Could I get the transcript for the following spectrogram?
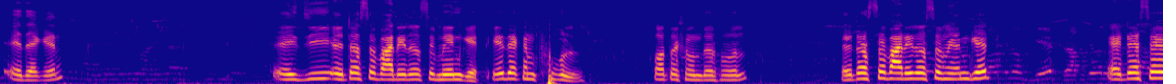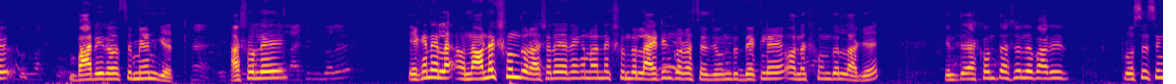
এই দেখেন। এই যে এটা হচ্ছে বাড়ির হচ্ছে মেন গেট এই দেখেন ফুল। কত সুন্দর ফুল। এটা হচ্ছে বাড়ির হচ্ছে মেন গেট এটা হচ্ছে বাড়ির হচ্ছে মেন গেট আসলে এখানে অনেক সুন্দর। আসলে এখানে অনেক সুন্দর লাইটিং করা আছে। যেমন দেখলে অনেক সুন্দর লাগে। কিন্তু এখন তো আসলে বাড়ির প্রসেসিং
